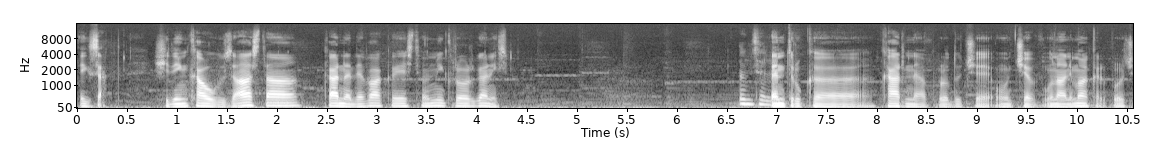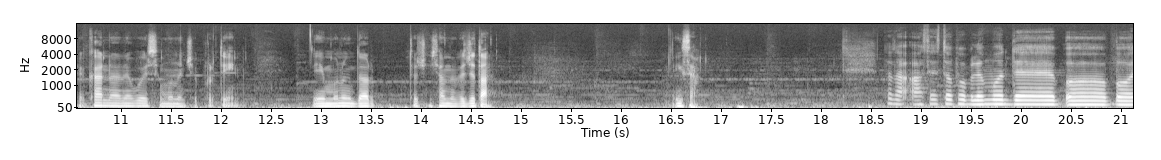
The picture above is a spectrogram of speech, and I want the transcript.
Exact. Și din cauza asta, carnea de vacă este un microorganism. Înțeleg. Pentru că carnea produce, un, ce, un animal care produce carne are nevoie să mănânce proteine. Ei mănânc doar tot ce înseamnă vegetal. Exact. Da, da, asta este o problemă de, uh, uh,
